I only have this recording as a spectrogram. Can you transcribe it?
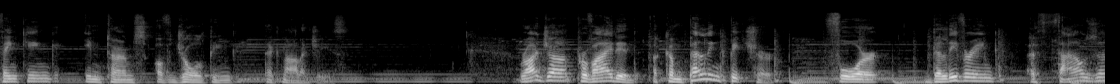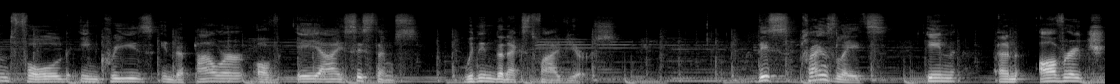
thinking in terms of jolting technologies. Raja provided a compelling picture for delivering a thousand-fold increase in the power of AI systems within the next five years. This translates in an average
